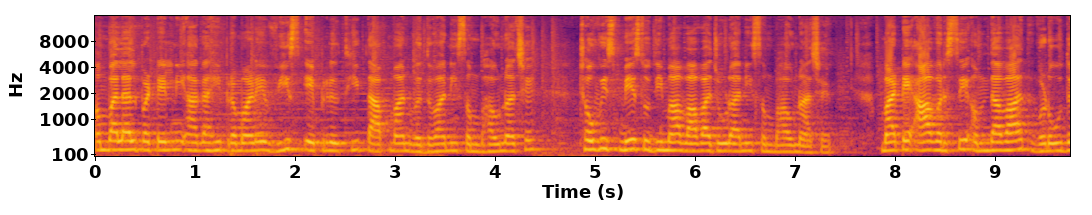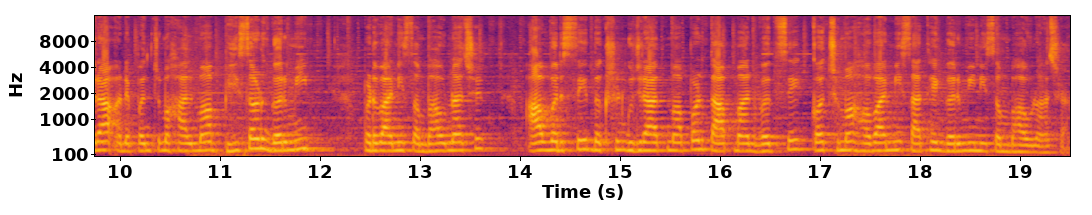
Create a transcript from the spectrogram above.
અંબાલાલ પટેલની આગાહી પ્રમાણે વીસ એપ્રિલથી તાપમાન વધવાની સંભાવના છે. છવ્વીસ મે સુધીમાં વાવાઝોડાની સંભાવના છે. માટે આ વર્ષે અમદાવાદ, વડોદરા અને પંચમહાલમાં ભીષણ ગરમી પડવાની સંભાવના છે. આ વર્ષે દક્ષિણ ગુજરાતમાં પણ તાપમાન વધશે. કચ્છમાં હવાની સાથે ગરમીની સંભાવના છે.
